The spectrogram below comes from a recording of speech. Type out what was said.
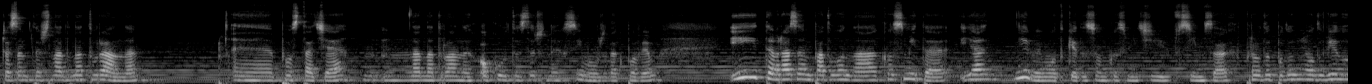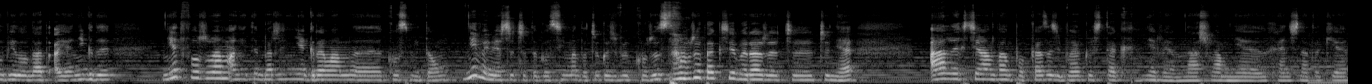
czasem też nadnaturalne e, postacie mm, nadnaturalnych, okultystycznych simów, że tak powiem. I tym razem padło na kosmitę. Ja nie wiem od kiedy są kosmici w Simsach. Prawdopodobnie od wielu, wielu lat, a ja nigdy nie tworzyłam, ani tym bardziej nie grałam e, kosmitą. Nie wiem jeszcze, czy tego Sima do czegoś wykorzystam, że tak się wyrażę, czy, czy nie. Ale chciałam Wam pokazać, bo jakoś tak, nie wiem, naszła mnie chęć na takie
